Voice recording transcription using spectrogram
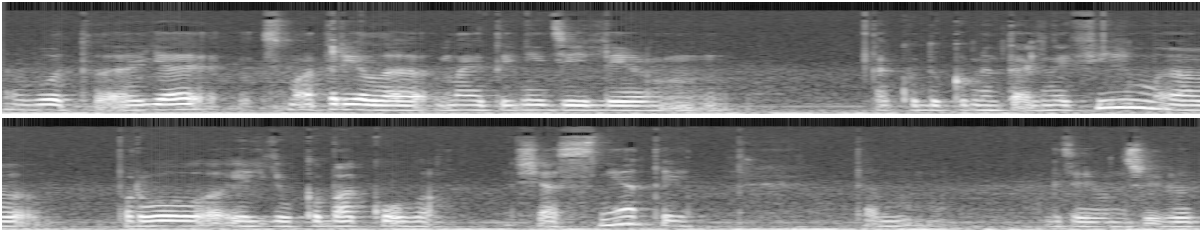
Вот, я смотрела на этой неделе такой документальный фильм э, про Илью Кабакова, сейчас снятый, там, где он живет,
